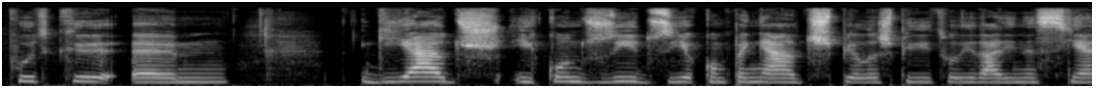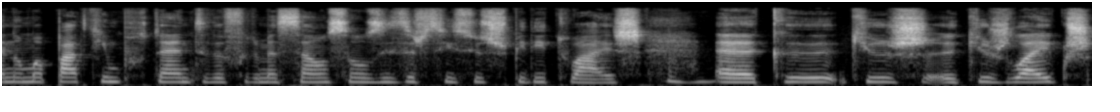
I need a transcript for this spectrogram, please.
porque. um, Guiados e conduzidos e acompanhados pela espiritualidade inaciana, uma parte importante da formação são os exercícios espirituais uh, que, que, os, que os leigos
